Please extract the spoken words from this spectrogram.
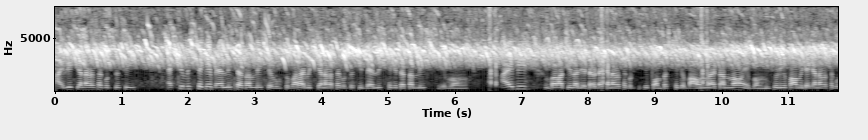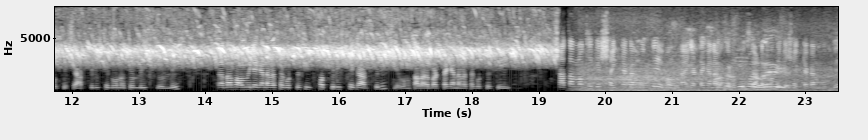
হাইব্রিড কেনা বেচা করতেছি একচল্লিশ থেকে বিয়াল্লিশ, তেতাল্লিশ এবং সুপার হাইব্রিড কেনা বেচা করতেছি বিয়াল্লিশ থেকে তেতাল্লিশ এবং হাইব্রিড গলাচিলা যেটা ওটা কেনা বেচা করতেছি পঞ্চাশ থেকে বাউন্ন, একান্ন এবং মিশরীয় ফার্মিটা কেনা বেচা করতেছি আটত্রিশ থেকে উনচল্লিশ, চল্লিশ সাদা ফার্মিটা কেনা বেচা করতেছি ছত্রিশ থেকে আটত্রিশ এবং কালার বারটা কেনা বেচা করতেছি সাতান্ন থেকে ষাট টাকার মধ্যে এবং টাইগারটা কেনা বেচা করতেছি আটান্ন থেকে ষাট টাকার মধ্যে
